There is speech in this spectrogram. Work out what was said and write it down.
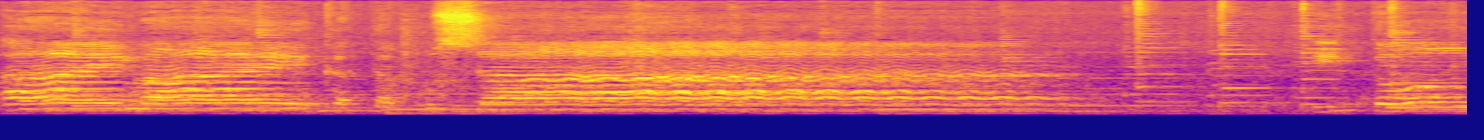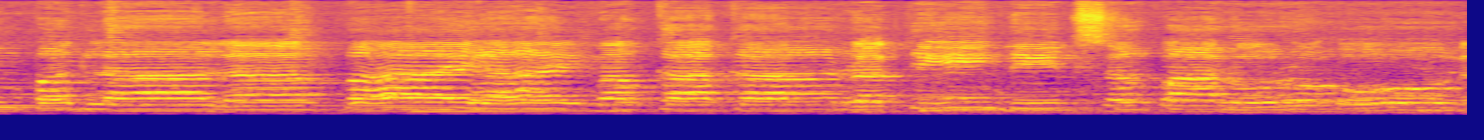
ay may katapusan Itong paglalakbay ay makakarating din sa paroroonan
